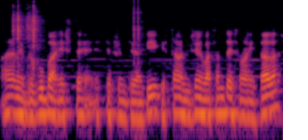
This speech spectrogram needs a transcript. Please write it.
Ahora me preocupa este, este frente de aquí, que están las visiones bastante desorganizadas.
